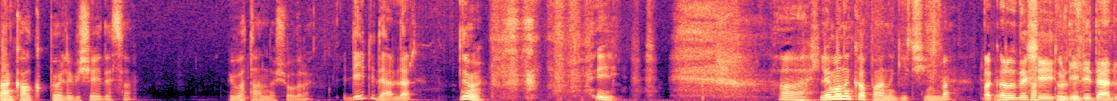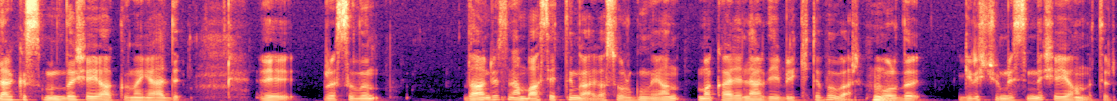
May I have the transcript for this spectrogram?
Ben kalkıp böyle bir şey desem bir vatandaş olarak. Deli derler. Değil mi? İyi. Ah, Leman'ın kapağına geçeyim ben. Bak arada şey Hah, deli derler kısmında şey aklıma geldi. Ee, Russell'ın daha öncesinden bahsettim galiba sorgulayan makaleler diye bir kitabı var. Hı. Orada giriş cümlesinde şeyi anlatır.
